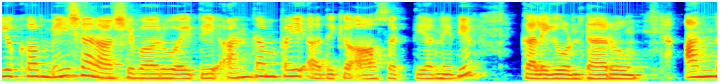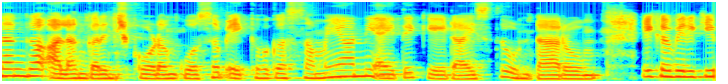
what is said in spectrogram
ఈ యొక్క మేషరాశి వారు అయితే అందంపై అధిక ఆసక్తి అనేది కలిగి ఉంటారు. అందంగా అలంకరించుకోవడం కోసం ఎక్కువగా సమయాన్ని అయితే కేటాయిస్తూ ఉంటారు. ఇక వీరికి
